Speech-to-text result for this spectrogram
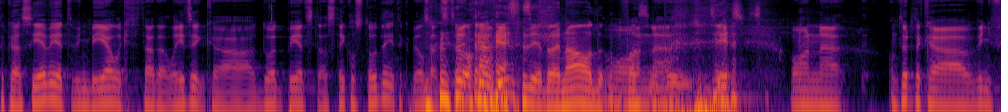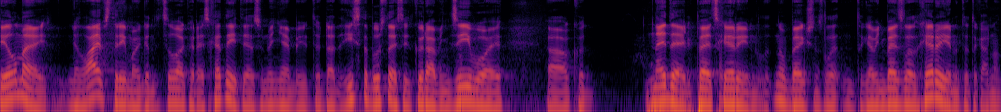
tā kā sieviete, viņa bija ielikta tādā līdzīgā, kā dod pieci tā stikla studija, tā kā pilsētas centrā. Visi ziedoja naudu. Un, ā, dziesmas. Un, uh, un tur viņi filmēja, gan live streamoja, gan cilvēki varēja skatīties. Viņai bija tāda istaba uztaisīta, kurā viņi dzīvoja uh, nedēļu pēc heroīna. Nu, beigšanas, viņi beidz lietot heroīnu, tad kā, no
